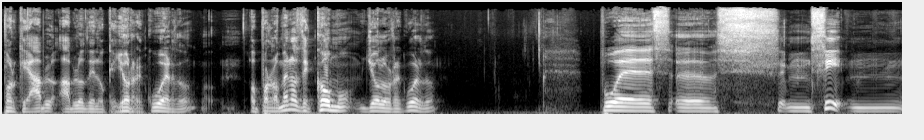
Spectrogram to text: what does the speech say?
porque hablo, hablo de lo que yo recuerdo, o por lo menos de cómo yo lo recuerdo, pues eh, mm, sí, mm,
